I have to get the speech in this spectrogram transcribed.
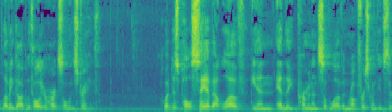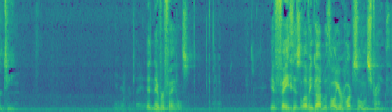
loving God with all your heart, soul, and strength, what does Paul say about love in and the permanence of love in 1 Corinthians 13? It never fails. It never fails. If faith is loving God with all your heart, soul, and strength,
